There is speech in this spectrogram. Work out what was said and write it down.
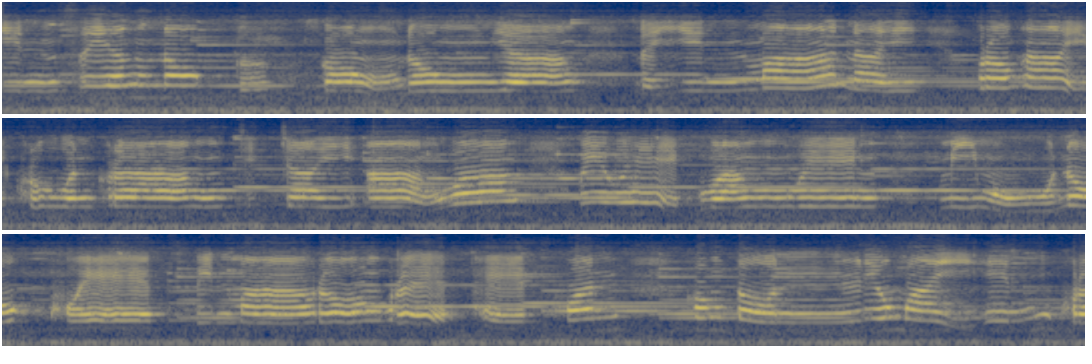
ยินเส นกแขวกบินมาร้องแรดแผดควันของตนเลี้ยวไม่เห็นใคร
